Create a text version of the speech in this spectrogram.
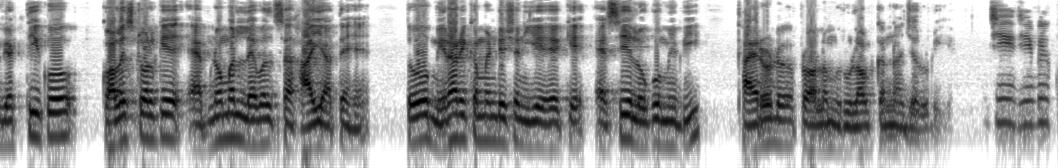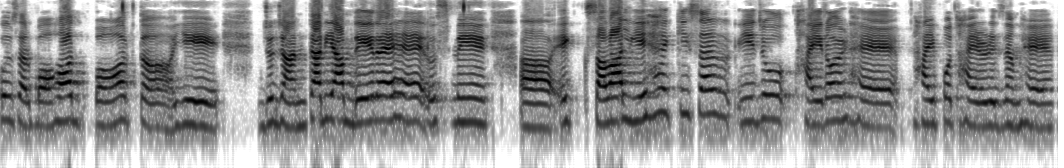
व्यक्ति को कोलेस्ट्रॉल के एबनॉर्मल लेवल्स हाई आते हैं तो मेरा रिकमेंडेशन ये है कि ऐसे लोगों में भी थायराइड प्रॉब्लम रूल आउट करना ज़रूरी है। जी जी, बिल्कुल सर। बहुत बहुत ये जो जानकारी आप दे रहे हैं, उसमें एक सवाल ये है कि सर, ये जो थायराइड है हाइपोथायरॉयडिज्म है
